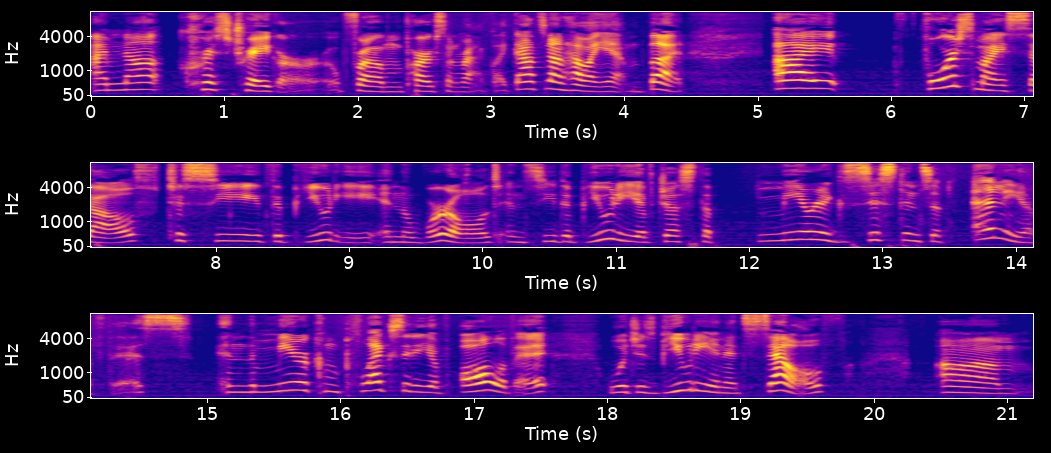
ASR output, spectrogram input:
I'm not Chris Traeger from Parks and Rec. Like, that's not how I am. But I force myself to see the beauty in the world and see the beauty of just the mere existence of any of this and the mere complexity of all of it, which is beauty in itself, um,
